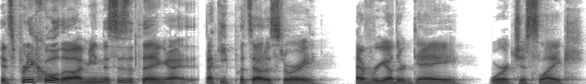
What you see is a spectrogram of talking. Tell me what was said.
It's pretty cool though. I mean, this is the thing. I, Becky puts out a story every other day where it just like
